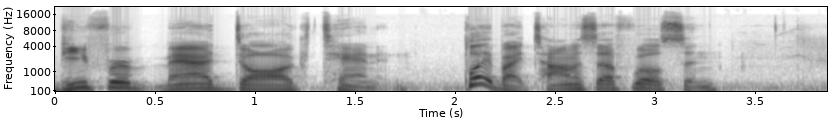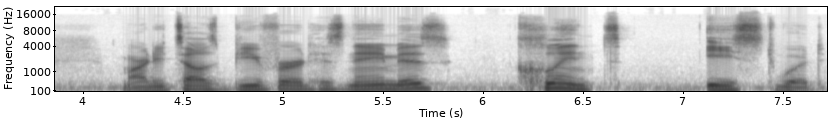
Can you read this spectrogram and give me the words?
Buford Mad Dog Tannen, played by Thomas F. Wilson. Marty tells Buford his name is Clint Eastwood,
